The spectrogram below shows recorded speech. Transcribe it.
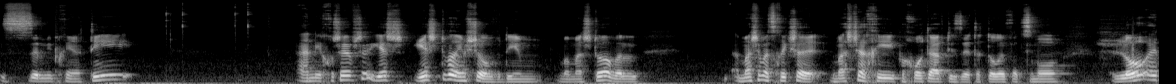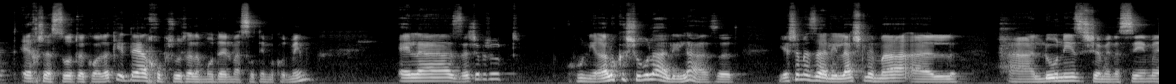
זה מבחינתי, אני חושב שיש יש דברים שעובדים ממש טוב, אבל מה שמצחיק, מה שהכי פחות אהבתי זה את הטורף עצמו, לא את איך שעשו אותו כל זה, כי די הלכו פשוט על המודל מהסרטים הקודמים, אלא זה שפשוט הוא נראה לא קשור לעלילה, זאת אומרת, יש שם איזו עלילה שלמה על ה loonies שמנסים, אה,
